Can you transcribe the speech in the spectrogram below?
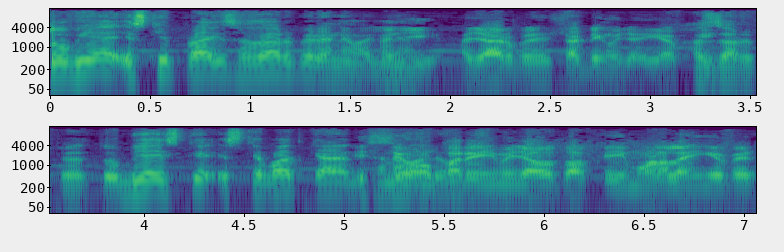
तो भैया इसकी प्राइस हज़ार रुपए रहने वाली हाँ है। जी हज़ार रुपए से स्टार्टिंग हो जाएगी आपकी। हज़ार रुपए तो भैया इसके इसके बाद क्या इससे दिखाने ऊपर रेंज में जाओ तो आपके ये मॉडल आएँगे फिर।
